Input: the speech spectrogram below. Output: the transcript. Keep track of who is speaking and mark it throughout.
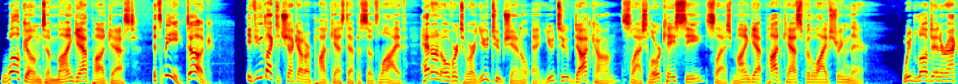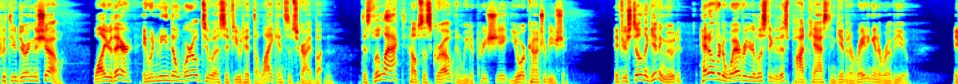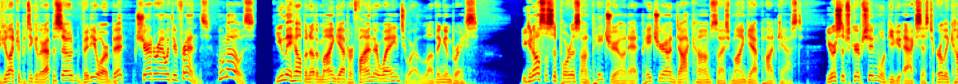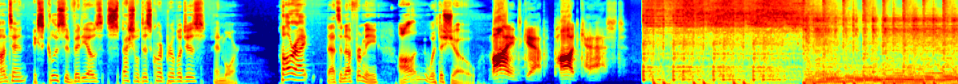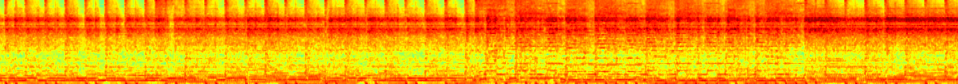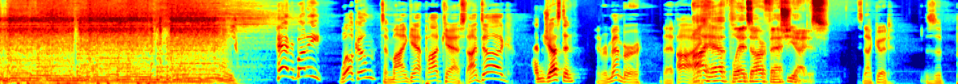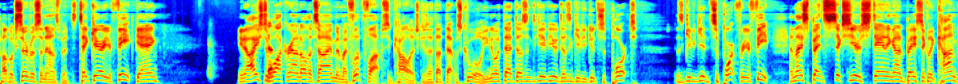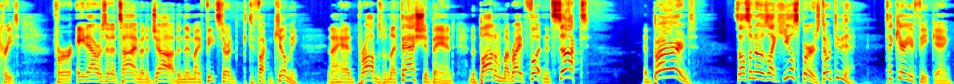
Speaker 1: Welcome to Mind Gap Podcast. It's me, Doug. If you'd like to check out our podcast episodes live, head on over to our YouTube channel at youtube.com slash lowercase c slash mindgap podcast for the live stream there. We'd love to interact with you during the show. While you're there, it would mean the world to us if you would hit the like and subscribe button. This little act helps us grow, and we'd appreciate your contribution. If you're still in the giving mood, head over to wherever you're listening to this podcast and give it a rating and a review. If you like a particular episode, video, or bit, share it around with your friends. Who knows? You may help another Mind Gapper find their way into our loving embrace. You can also support us on Patreon at patreon.com slash mindgappodcast. Your subscription will give you access to early content, exclusive videos, special Discord privileges, and more. All right, that's enough for me. On with the show.
Speaker 2: Mind Gap Podcast.
Speaker 1: Welcome to Mind Gap Podcast. I'm Doug.
Speaker 3: I'm Justin.
Speaker 1: And remember that I.
Speaker 4: I have plantar fasciitis.
Speaker 1: It's not good. This is a public service announcement. Take care of your feet, gang. You know, I used to
Speaker 3: Yep.
Speaker 1: walk around all the time in my flip flops in college because I thought that was cool. You know what that doesn't give you? It doesn't give you good support. It doesn't give you good support for your feet. And I spent six years standing on basically concrete for eight hours at a time at a job, and then my feet started to fucking kill me. And I had problems with my fascia band and the bottom of my right foot, and it sucked. It burned. It's also known as like heel spurs. Don't do that. Take care of your feet, gang.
